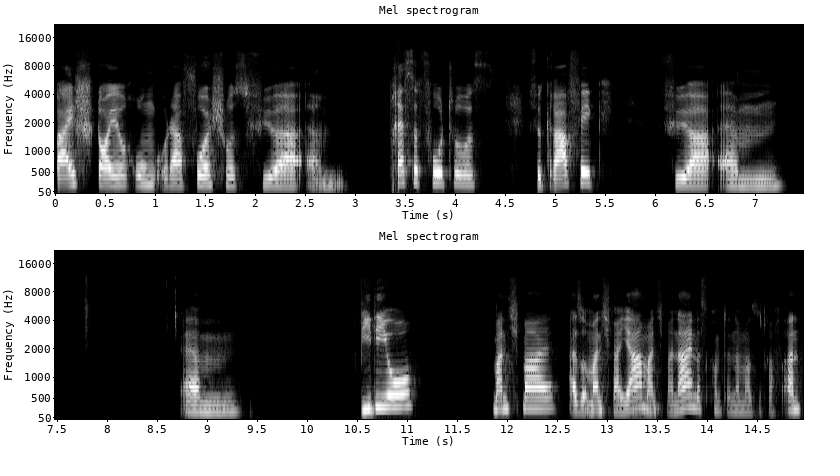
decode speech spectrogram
Beisteuerung oder Vorschuss für ähm, Pressefotos, für Grafik, für ähm, ähm, Video manchmal. Also manchmal ja, mhm. manchmal nein. Das kommt dann immer so drauf an,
